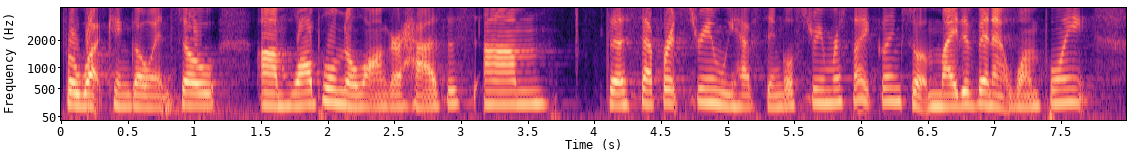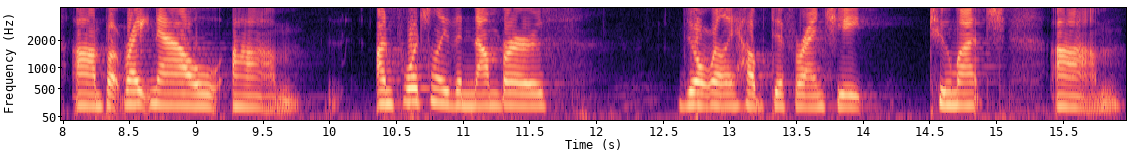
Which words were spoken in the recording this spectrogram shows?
for what can go in. So um, Walpole no longer has this um, the separate stream. We have single stream recycling, so it might have been at one point, um, but right now, um, unfortunately, the numbers don't really help differentiate too much. Um,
